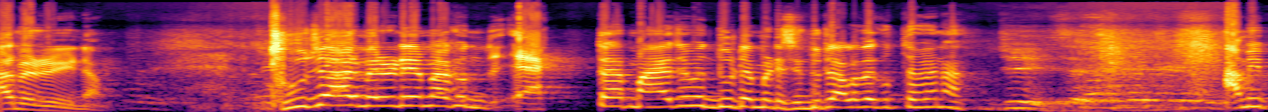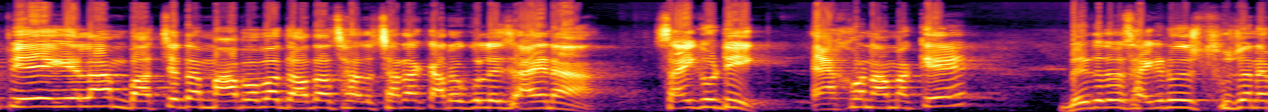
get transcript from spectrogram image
আর মেডোরিনাম। থুজা আর এখন একটা মায়াজমে দুটা মেডিসিন দুটো আলাদা করতে হবে না? আমি পেয়ে গেলাম বাচ্চাটা মা বাবা দাদা ছাড়া- কারও কোলে যায় না। সাইকোটিক এখন আমাকে বের করতে হবে সাইকোটিক থুজা না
